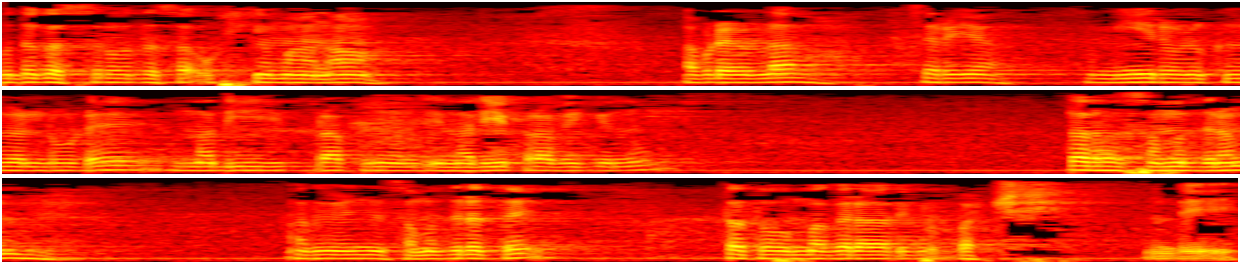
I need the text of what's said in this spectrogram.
ഉദകസ്രോതസ ഉഹ്യമാന അവിടെയുള്ള ചെറിയ നീരൊഴുക്കുകളിലൂടെ നദീ പ്രാപ്തി നദി പ്രാപിക്കുന്നു. തഥ സമുദ്രം. അത് കഴിഞ്ഞ് സമുദ്രത്തെ തത്തോ മകരാതി പക്ഷി എന്തേ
